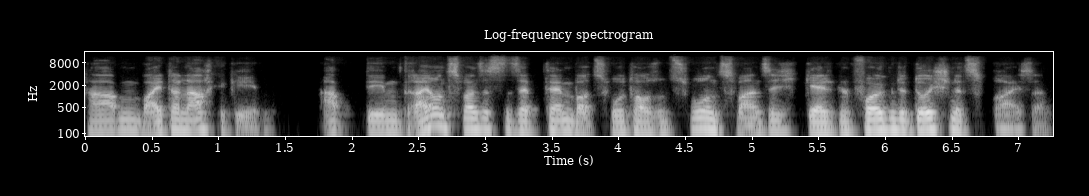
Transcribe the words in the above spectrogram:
haben weiter nachgegeben. Ab dem 23. September 2022 gelten folgende Durchschnittspreise.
